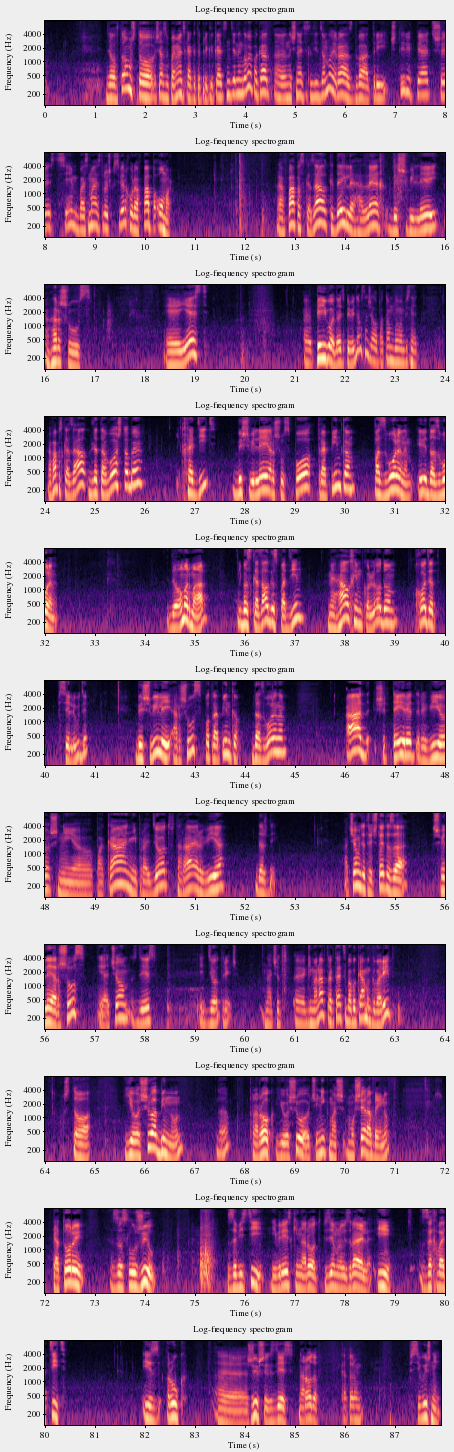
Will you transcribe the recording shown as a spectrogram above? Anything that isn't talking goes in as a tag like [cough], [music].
Дело в том, что сейчас вы поймете, как это перекликается с недельной главой, пока э, начинаете следить за мной. Раз, два, три, четыре, пять, шесть, семь. Восьмая строчка сверху. Равпапа Омар. Равпапа сказал, «Кдей лехалех бешвилей гаршус». Э, есть Э, перевод. Давайте переведем сначала, потом будем объяснять. Рафапа сказал, для того, чтобы ходить бешвилей аршус по тропинкам позволенным или дозволенным. Домармар, ибо сказал господин, мехалхим колодом ходят все люди, бешвилей аршус по тропинкам дозволенным, Ад шитейрет ревио шнио. Пока не пройдет вторая рвия дождей. О чем идет речь? Что это за швилей аршус и о чем здесь идет речь? Значит, э, Гимара в трактате Бабакама говорит, что Йошуа Бинун, да, пророк Йошуа, ученик Моше Рабейну, который заслужил завести еврейский народ в землю Израиля и захватить из рук э, живших здесь народов, которым Всевышний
